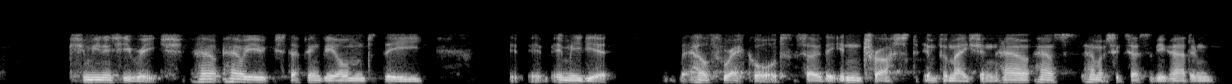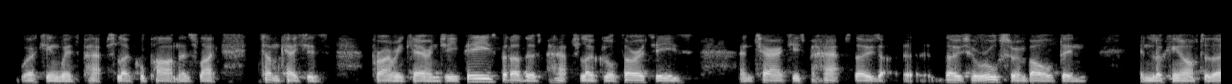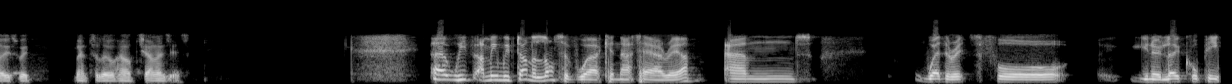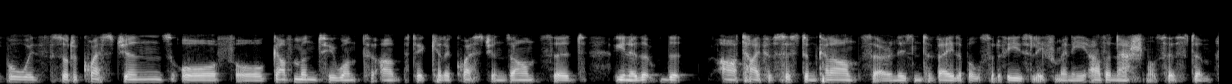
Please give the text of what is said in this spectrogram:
community reach? How how are you stepping beyond the immediate health record? So the in trust information. How how how much success have you had in working with perhaps local partners, like in some cases primary care and GPs, but others perhaps local authorities and charities, perhaps those uh, those who are also involved in in looking after those with mental ill health challenges. Uh, we've, I mean, we've done a lot of work in that area, and whether it's for you know local people with sort of questions or for government who want our particular questions answered, you know that that our type of system can answer and isn't available sort of easily from any other national system.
